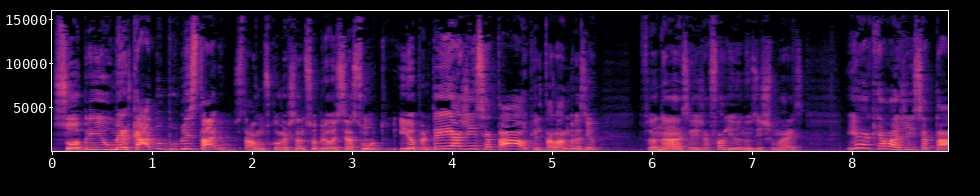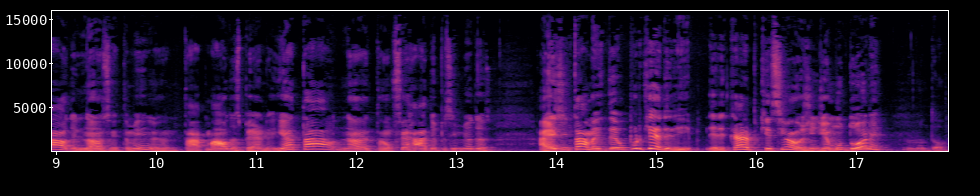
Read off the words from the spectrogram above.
sobre o mercado publicitário. Estávamos conversando sobre esse assunto e eu perguntei a agência tal, que ele tá lá no Brasil. Ele falou, não, isso aí já faliu, não existe mais. E aquela agência tal? Ele, não, isso aí também né, tá mal das pernas. E a tal? Não, então ferrado. Eu pensei, meu Deus. Aí a gente, tá, mas deu por quê dele? Ele, cara, porque assim, ó, hoje em dia mudou, né? Mudou.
